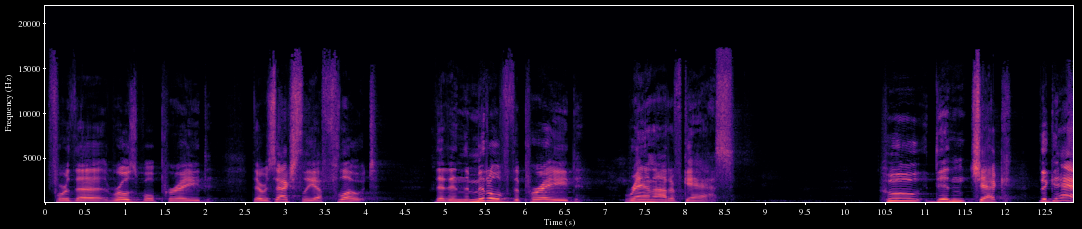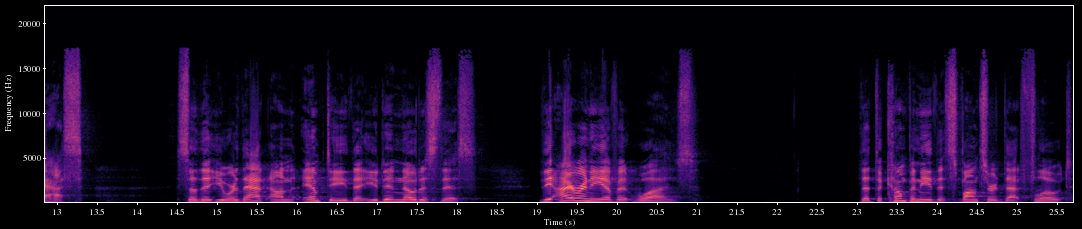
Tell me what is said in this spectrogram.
for the Rose Bowl parade, there was actually a float that in the middle of the parade ran out of gas. Who didn't check the gas? So that you were that on empty that you didn't notice this. The irony of it was that the company that sponsored that float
